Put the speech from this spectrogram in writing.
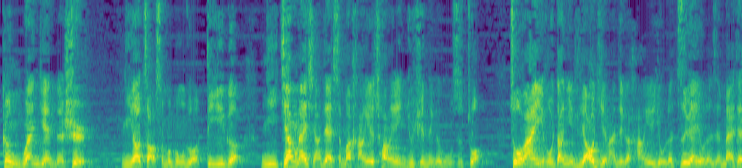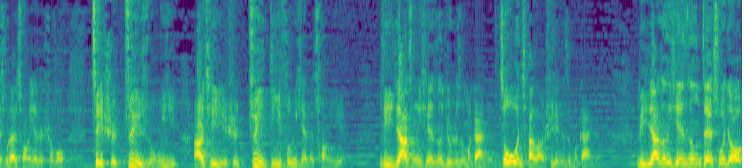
更关键的是。你要找什么工作？第一个，你将来想在什么行业创业，你就去那个公司做。做完以后，当你了解完这个行业，有了资源，有了人脉，再出来创业的时候，这是最容易，而且也是最低风险的创业。李嘉诚先生就是这么干的，周文强老师也是这么干的。李嘉诚先生在塑胶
